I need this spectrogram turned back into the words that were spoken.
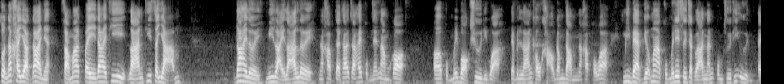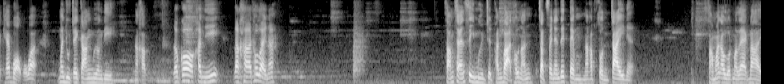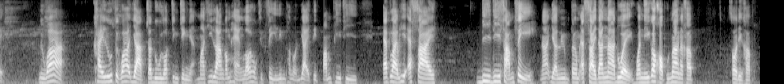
ส่วนถ้าใครอยากได้เนี่ย สามารถไปได้ที่ร้านที่สยามได้เลย มีหลายร้านเลยนะครับ แต่ถ้าจะให้ผมแนะนำก็เออผมไม่บอกชื่อดีกว่า แต่เป็นร้านขาวๆดำๆนะครับ เพราะว่ามีแบบเยอะมาก ผมไม่ได้ซื้อจากร้านนั้น ผมซื้อที่อื่น แต่แค่บอกเพราะว่า มันอยู่ใจกลางเมืองดีนะครับ แล้วก็คันนี้ราคาเท่าไหร่นะ 347,000 บาทเท่านั้น จัดไฟแนนซ์ได้เต็มนะครับ สนใจเนี่ย สามารถเอารถมาแลกได้ หรือว่าใครรู้สึกว่าอยากจะดูรถจริง ๆ เนี่ย มาที่รามคำแหง 164 ริมถนนใหญ่ติดปั๊ม PT แอดไลน์ไปที่แอดไซน์ DD34 นะ อย่าลืมเติมแอดไซน์ด้านหน้าด้วย วันนี้ก็ขอบคุณมากนะครับ สวัสดีครับ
